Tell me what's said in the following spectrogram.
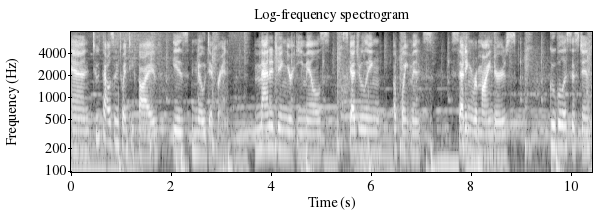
And 2025 is no different. Managing your emails, scheduling appointments, setting reminders, Google Assistant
